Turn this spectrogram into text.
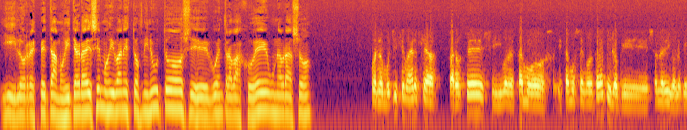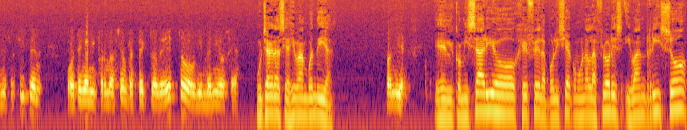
Y lo respetamos. Y te agradecemos, Iván, estos minutos. Eh, buen trabajo, ¿eh? Un abrazo. Bueno, muchísimas gracias para ustedes y bueno, estamos, estamos en contacto y lo que yo les digo, lo que necesiten o tengan información respecto de esto, bienvenido sea. Muchas gracias, Iván. Buen día. Buen día. El comisario jefe de la Policía Comunal Las Flores, Iván Rizo,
